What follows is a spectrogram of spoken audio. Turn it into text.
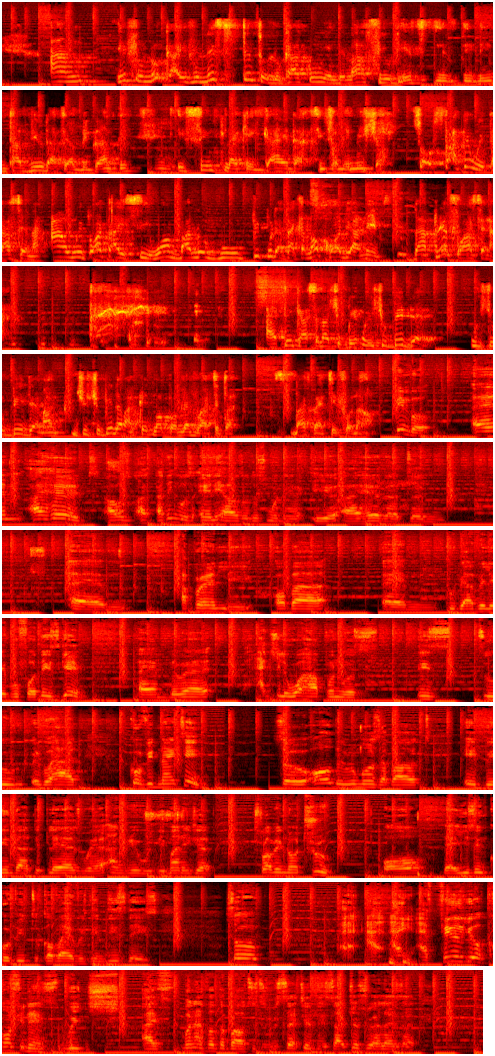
And if you look, if you listen to Lukaku in the last few days, the, the, the interview that he has been granted, mm. it seems like a guy that is on a mission. So starting with Arsenal, and with what I see, one Balogun, people that I cannot call their names, that play for Arsenal. I think Arsenal should be, we should beat them. We should beat them and we should beat them and create more problems for Arteta. That's my tip for now. Bimbo, um, I heard, I was, I, I, think it was early hours of this morning. I heard that um, um, apparently Auba um, could be available for this game. Um, they were actually what happened was these two people had COVID nineteen. So all the rumors about it being that the players were angry with the manager, it's probably not true, or they're using COVID to cover everything these days. So I, I, feel your confidence, which I, when I thought about it, researching this, I just realized that,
